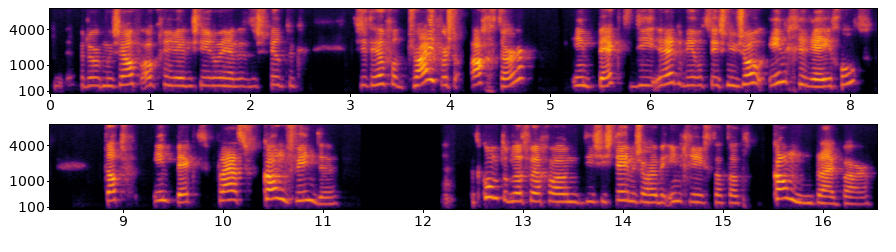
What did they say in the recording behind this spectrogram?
waardoor ik mezelf ook geen realiseren. Ja, er, speelt natuurlijk, er zitten heel veel drivers achter impact. Die, hè, de wereld is nu zo ingeregeld dat impact plaats kan vinden. Het komt omdat we gewoon die systemen zo hebben ingericht dat dat kan, blijkbaar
